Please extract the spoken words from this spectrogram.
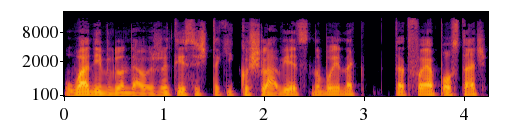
ładnie wyglądały, że ty jesteś taki koślawiec, no bo jednak ta twoja postać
